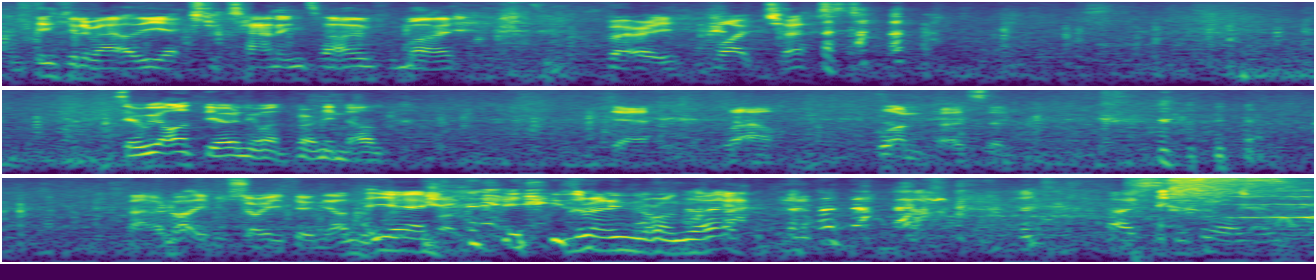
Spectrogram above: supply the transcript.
I'm thinking about the extra tanning time for my very white chest. So we aren't the only ones running down. Yeah, wow. One person. I'm not even sure he's doing the under. Yeah, he's running the wrong way. That's just wrong.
